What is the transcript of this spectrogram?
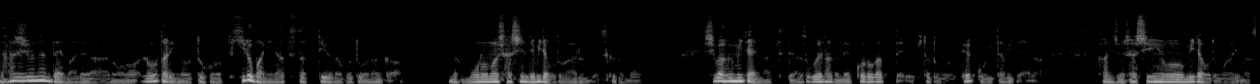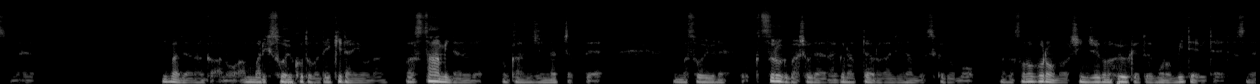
70年代までは、あの、ロータリーのところって広場になってたっていうようなことをなんか、なんか物の写真で見たことがあるんですけども、芝生みたいになってて、あそこでなんか寝っ転がってる人とか結構いたみたいな感じの写真を見たことがありますね。今ではなんかあの、あんまりそういうことができないような、バスターミナルの感じになっちゃって、まあ、そういうね、くつろぐ場所ではなくなったような感じなんですけども、なんかその頃の新宿の風景というものを見てみたいですね。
